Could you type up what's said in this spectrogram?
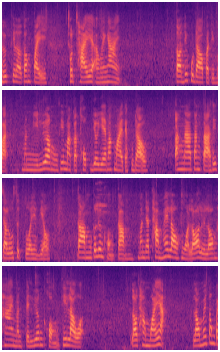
ทึกที่เราต้องไปชดใช้อะเอาง่าย ๆ ตอนที่ครูดาวปฏิบัติ มันมีเรื่องที่มากระทบเยอะแยะมากมาย แต่ครูดาวตั้งหน้าตั้งตาที่จะรู้สึกตัวอย่างเดียว กรรมก็เรื่องของกรรม มันจะทำให้เราหัวเราะหรือร้องไห้ มันเป็นเรื่องของที่เราเราทำไว้อะ เราไม่ต้องไป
